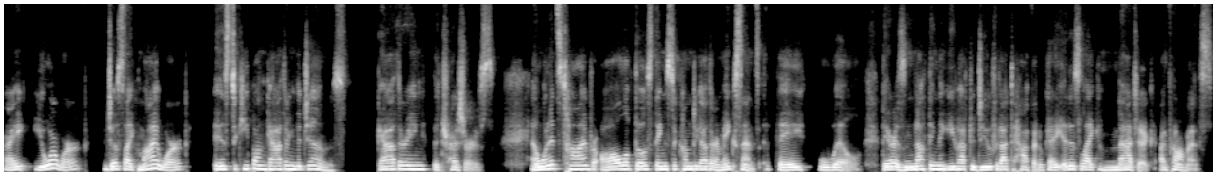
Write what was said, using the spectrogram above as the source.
right? Your work, just like my work, is to keep on gathering the gems, gathering the treasures. And when it's time for all of those things to come together and make sense, they will. There is nothing that you have to do for that to happen. Okay. It is like magic, I promise.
